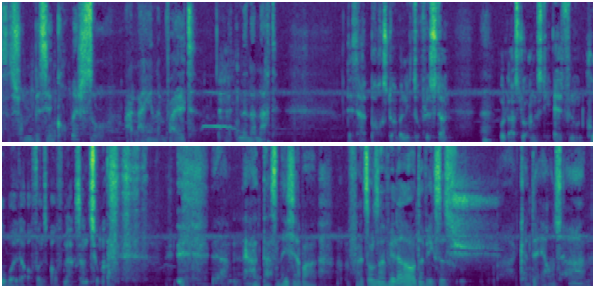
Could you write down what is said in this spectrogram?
Es ist schon ein bisschen komisch so, allein im Wald, mitten in der Nacht. Deshalb brauchst du aber nicht zu flüstern. Oder hast du Angst, die Elfen und Kobolde auf uns aufmerksam zu machen? Ja, das nicht, aber falls unser Wilderer unterwegs ist, könnte er uns hören.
